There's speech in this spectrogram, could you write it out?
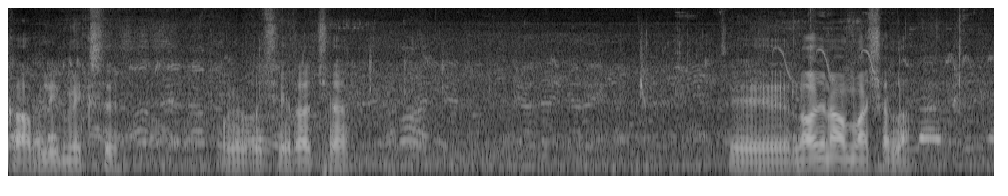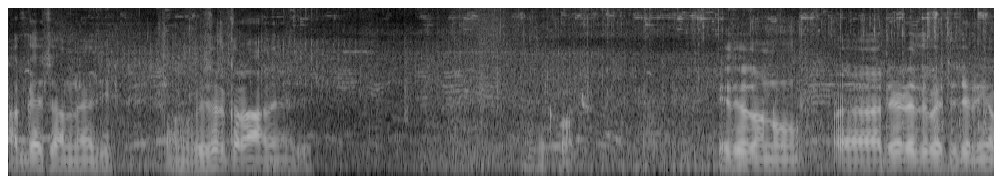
ਕਾਬਲੀ ਮਿਕਸ ਮਗਰ ਬਸ਼ੇਰਾ ਅੱਛਾ ਹੈ। ਤੇ ਲਓ ਜਨਾਬ ਮਾਸ਼ਾਅੱਲਾ। ਅੱਗੇ ਚੱਲਦੇ ਹਾਂ ਜੀ। ਤੁਹਾਨੂੰ ਵਿਜ਼ਿਟ ਕਰਾ ਰਹੇ ਹਾਂ ਜੀ। ਦੇਖੋ ਇੱਥੇ ਤੁਹਾਨੂੰ ਰੇੜੇ ਦੇ ਵਿੱਚ ਜਿਹੜੀਆਂ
